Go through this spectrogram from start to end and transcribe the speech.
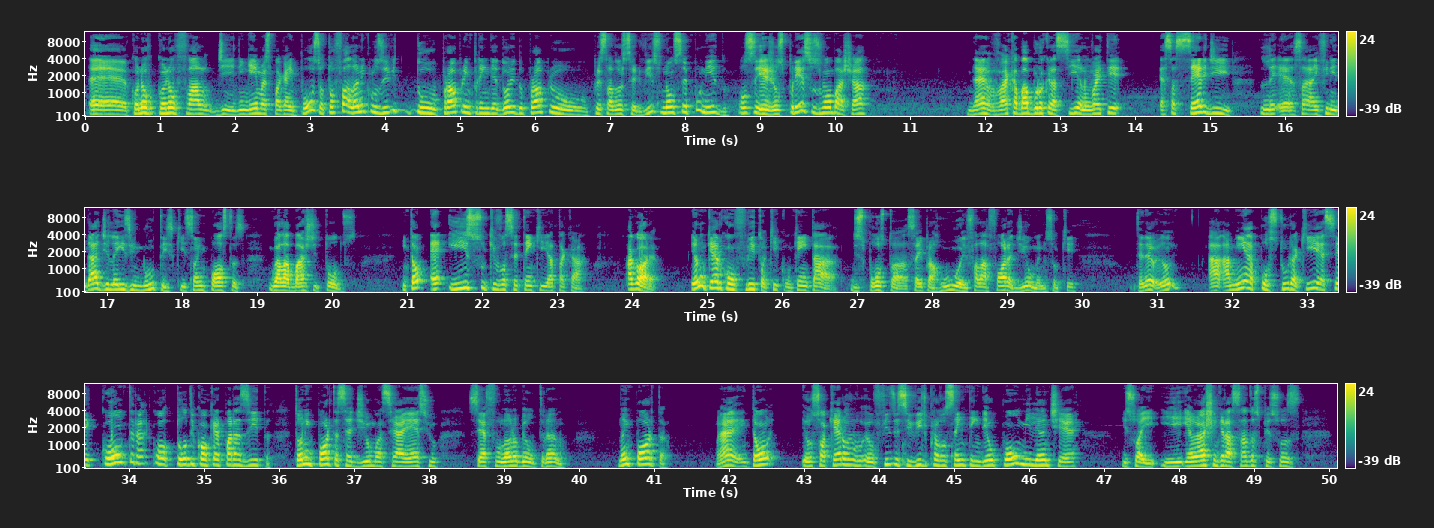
É, quando, eu, quando eu falo de ninguém mais pagar imposto, eu estou falando inclusive do próprio empreendedor e do próprio prestador de serviço não ser punido. Ou seja, os preços vão baixar, né? vai acabar a burocracia, não vai ter essa série de. essa infinidade de leis inúteis que são impostas igual abaixo de todos. Então é isso que você tem que atacar. Agora, eu não quero conflito aqui com quem está disposto a sair pra rua e falar fora Dilma e não sei o que. Entendeu? Eu, a, a, minha postura aqui é ser contra todo e qualquer parasita. Então não importa se é Dilma, se é Aécio, se é fulano ou Beltrano. Não importa. Né? Então eu só quero. Eu fiz esse vídeo para você entender o quão humilhante é isso aí. E eu acho engraçado as pessoas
